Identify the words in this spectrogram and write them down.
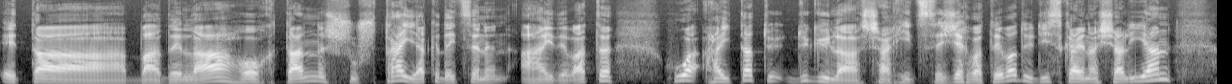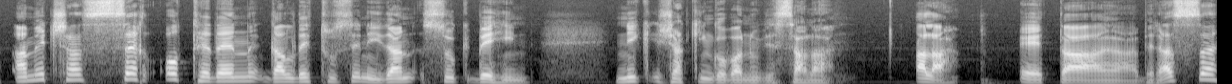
eta badela hortan sustraiak deitzenen ahaide bat, hua haitatu dugula sarritz eger bat eba du diskaena xalian, ametsa zer ote den galdetu zen idan zuk behin nik jakingo banu bezala. Ala, eta beraz,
